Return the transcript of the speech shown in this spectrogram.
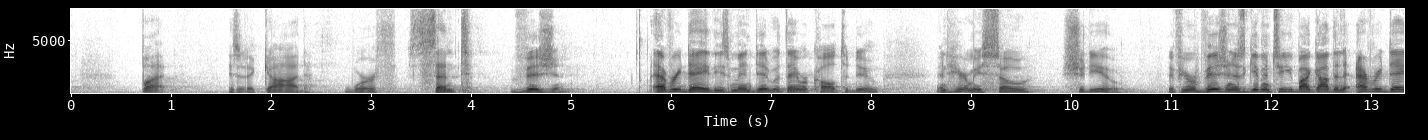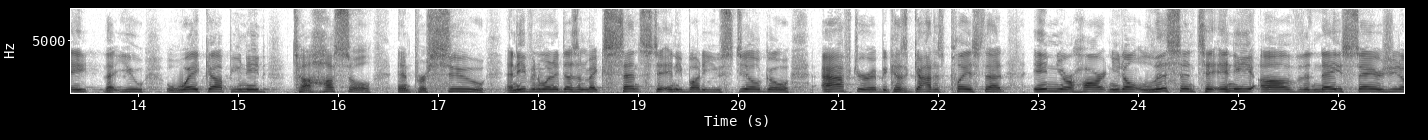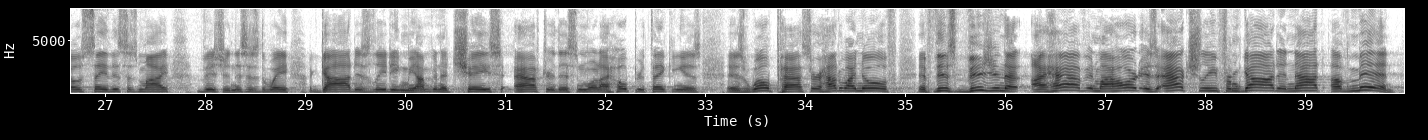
But is it a God worth sent vision. Every day, these men did what they were called to do. And hear me, so should you. If your vision is given to you by God, then every day that you wake up, you need to hustle and pursue. And even when it doesn't make sense to anybody, you still go after it because God has placed that in your heart. And you don't listen to any of the naysayers. You don't say, This is my vision. This is the way God is leading me. I'm going to chase after this. And what I hope you're thinking is, is Well, Pastor, how do I know if, if this vision that I have in my heart is actually from God and not of men?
